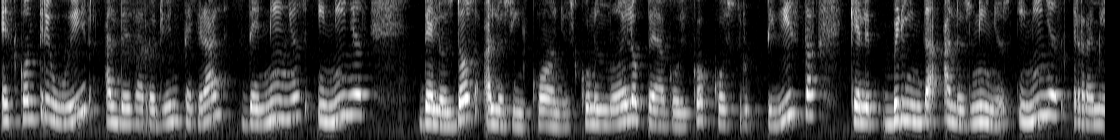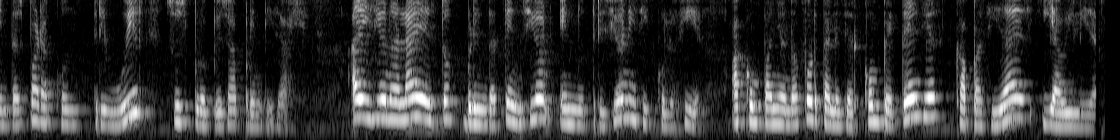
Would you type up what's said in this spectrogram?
es contribuir al desarrollo integral de niños y niñas de los 2 a los 5 años, con un modelo pedagógico constructivista que le brinda a los niños y niñas herramientas para contribuir sus propios aprendizajes. Adicional a esto, brinda atención en nutrición y psicología, acompañando a fortalecer competencias, capacidades y habilidades.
